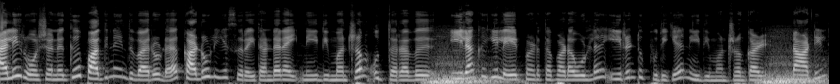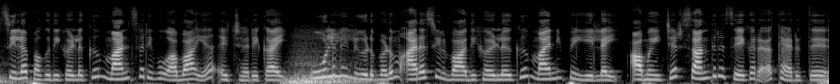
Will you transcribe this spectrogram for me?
அலி ரோஷனுக்கு பதினைந்து வருட கடூழிய சிறை தண்டனை நீதிமன்றம் உத்தரவு. இலங்கையில் ஏற்படுத்தப்பட உள்ள இரண்டு புதிய நீதிமன்றங்கள். நாட்டின் சில பகுதிகளுக்கு மண் சரிவு அபாய எச்சரிக்கை. ஊழலில் ஈடுபடும் அரசியல்வாதிகளுக்கு மன்னிப்பே இல்லை. அமைச்சர் சந்திரசேகர கருத்து.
